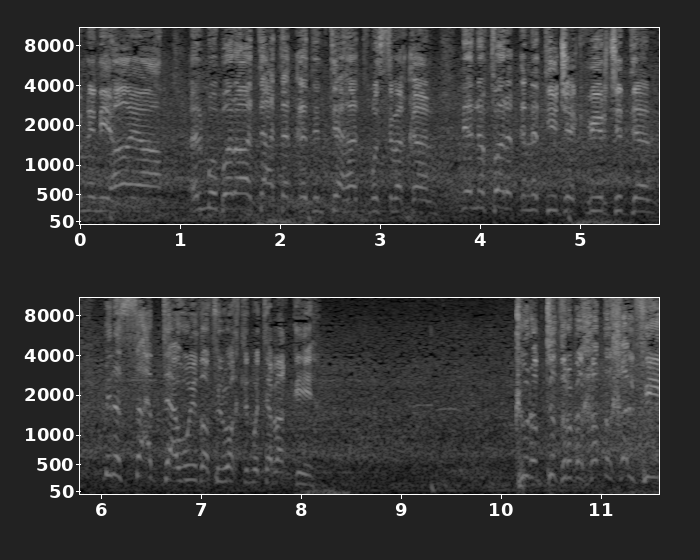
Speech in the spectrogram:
من النهاية المباراة أعتقد انتهت مسبقا لأن فرق النتيجة كبير جدا من الصعب تعويضه في الوقت المتبقي. كرة بتضرب الخط الخلفي.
